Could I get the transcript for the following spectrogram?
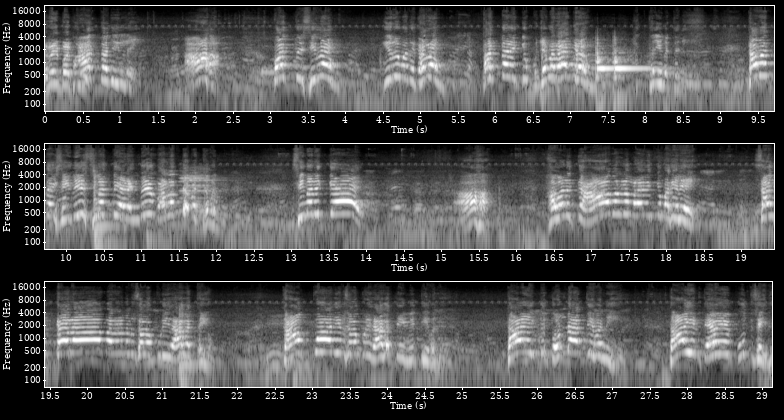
எதை பற்றி? பார்த்ததில்லை. ஆஹா பத்து சிரம் இருபது கரம் தத்தனைக்கு புஜபராங்கிரம் அத்தனை பெற்றனி தவத்தை செய்து சிவத்தை அடைந்து வளர்ந்த பெற்றவன். சிவனுக்கே ஆஹா அவனுக்கு ஆபரணம் அணிவிக்கும் வகையிலே சங்கராபரணம் என்று சொல்லக்கூடிய ராகத்தையும் காப்பாதி என்று சொல்லக்கூடிய ராகத்தையும் மீட்டியவன் தாய்க்கு தொண்டாற்றியவன். தாயின் தேவையை பூர்த்தி செய்து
